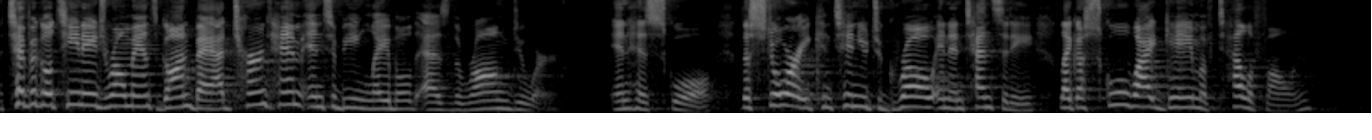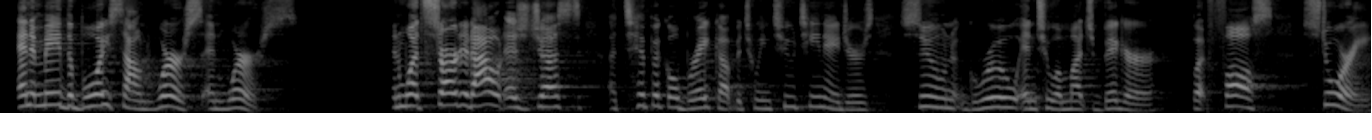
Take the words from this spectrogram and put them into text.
a typical teenage romance gone bad, turned him into being labeled as the wrongdoer in his school. The story continued to grow in intensity like a school wide game of telephone and it made the boy sound worse and worse. And what started out as just a typical breakup between two teenagers soon grew into a much bigger but false story.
